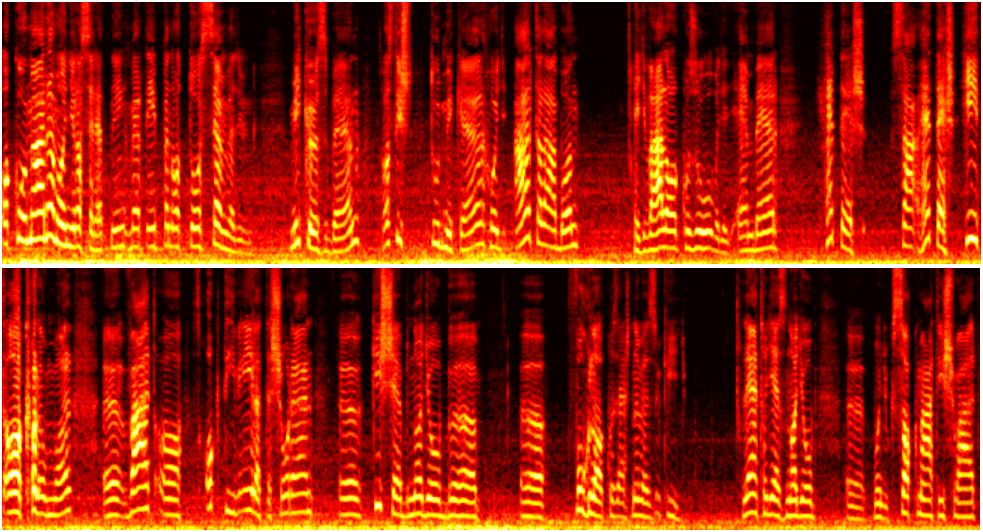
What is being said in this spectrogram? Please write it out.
akkor már nem annyira szeretnénk, mert éppen attól szenvedünk. Miközben azt is tudni kell, hogy általában egy vállalkozó vagy egy ember hetes, szá, hetes hét alkalommal ö, vált az aktív élete során ö, kisebb-nagyobb foglalkozást nevezzük így. Lehet, hogy ez nagyobb mondjuk szakmát is vált,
